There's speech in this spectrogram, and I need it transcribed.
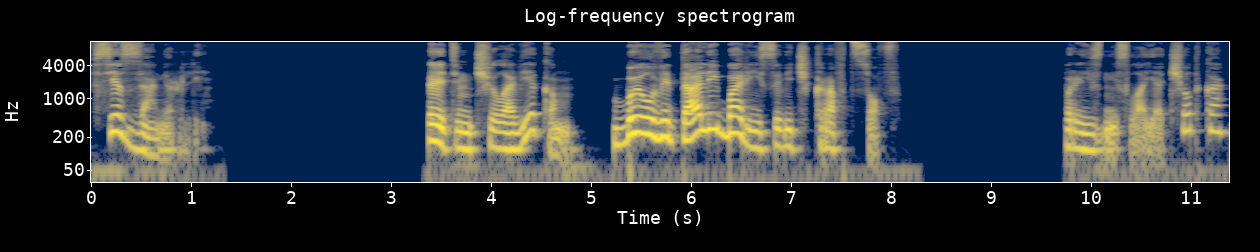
Все замерли. Этим человеком был Виталий Борисович Кравцов. Произнесла я четко,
